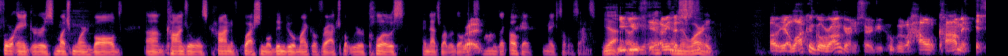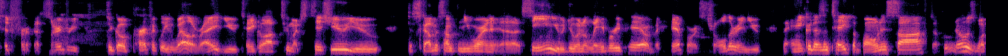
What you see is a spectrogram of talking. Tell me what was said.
four anchors, much more involved. Um, chondral was kind of questionable, didn't do a microfracture, but we were close, and that's why we're going. Right. So I was like, okay, makes total sense. Yeah, you, you, I mean, they're worried. Oh yeah, a lot can go wrong during a surgery. How common is it for a surgery to go perfectly well? Right, you take off too much tissue, you discover something you weren't uh, seeing. You were doing a labral repair of a hip or a shoulder, and you the anchor doesn't take, the bone is soft. Who knows what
